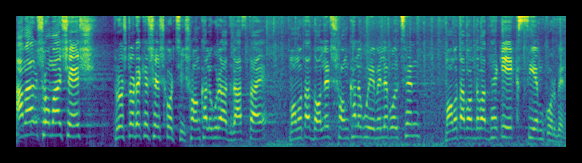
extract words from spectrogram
আমার সময় শেষ। প্রশ্ন রেখে শেষ করছি। সংখ্যালঘুরা আজ রাস্তায় মমতা দলের সংখ্যালঘু এমএলএ বলছেন, মমতা বন্দ্যোপাধ্যায়কে এক্স সিএম করবেন।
